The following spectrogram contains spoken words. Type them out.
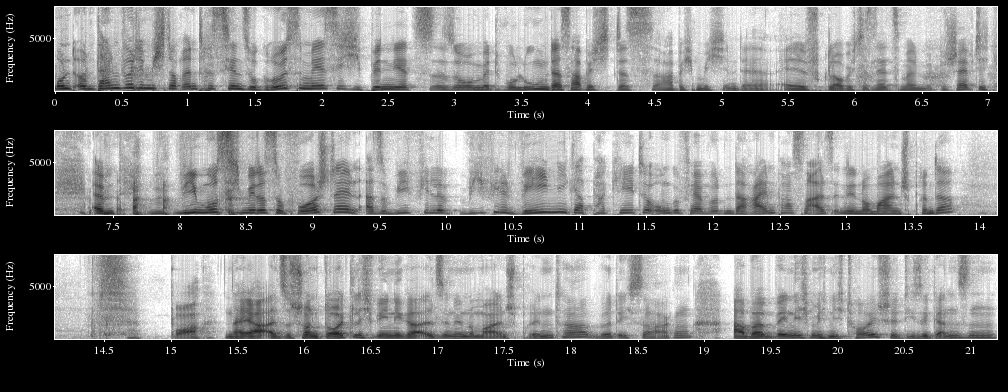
und, und dann würde mich noch interessieren, so größenmäßig, ich bin jetzt so mit Volumen, das habe ich, das habe ich mich in der Elf, glaube ich, das letzte Mal mit beschäftigt. Ähm, wie muss ich mir das so vorstellen? Also wie viele, wie viel weniger Pakete ungefähr würden da reinpassen als in den normalen Sprinter? Boah, naja, also schon deutlich weniger als in den normalen Sprinter, würde ich sagen. Aber wenn ich mich nicht täusche, diese ganzen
